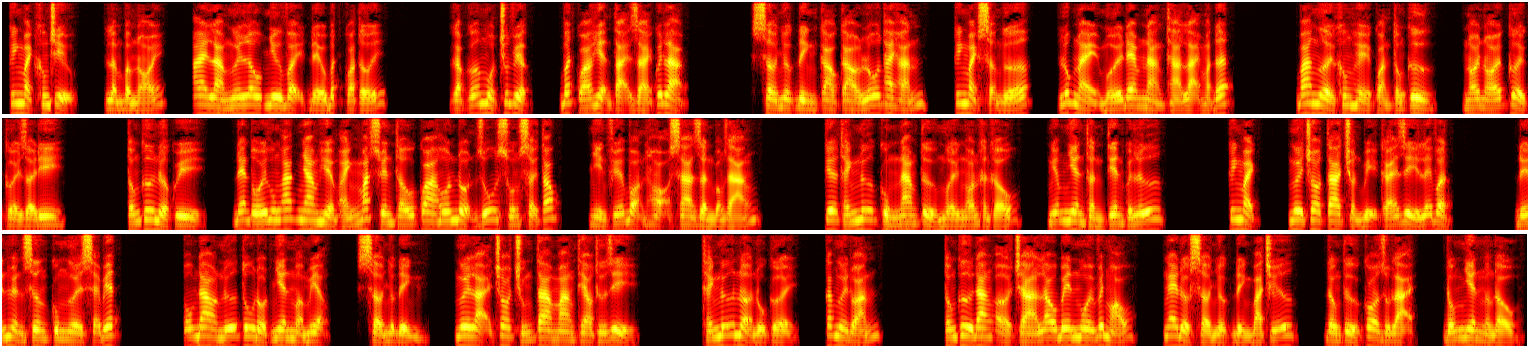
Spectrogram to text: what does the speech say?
Kinh mạch không chịu, lẩm bẩm nói, ai làm ngươi lâu như vậy đều bất quá tới. Gặp gỡ một chút việc, bất quá hiện tại giải quyết lạc. Sở nhược đình cào cào lỗ thai hắn, kinh mạch sợ ngứa, lúc này mới đem nàng thả lại mặt đất. Ba người không hề quản tống cư, nói nói cười cười rời đi. Tống cư nửa quỳ, đen tối hung ác nham hiểm ánh mắt xuyên thấu qua hôn độn rũ xuống sợi tóc, nhìn phía bọn họ xa dần bóng dáng. Kia thánh nữ cùng nam tử mười ngón khẩn khấu, nghiễm nhiên thần tiên quyến lữ. Kinh mạch, ngươi cho ta chuẩn bị cái gì lễ vật? Đến huyền xương cung ngươi sẽ biết. Ôm đao nữ tu đột nhiên mở miệng, sở nhược đình, ngươi lại cho chúng ta mang theo thứ gì? Thánh nữ nở nụ cười, các ngươi đoán. Tống cư đang ở trà lau bên môi vết máu, nghe được sở nhược đình ba chữ, đồng tử co rụt lại, đống nhiên ngẩng đầu.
